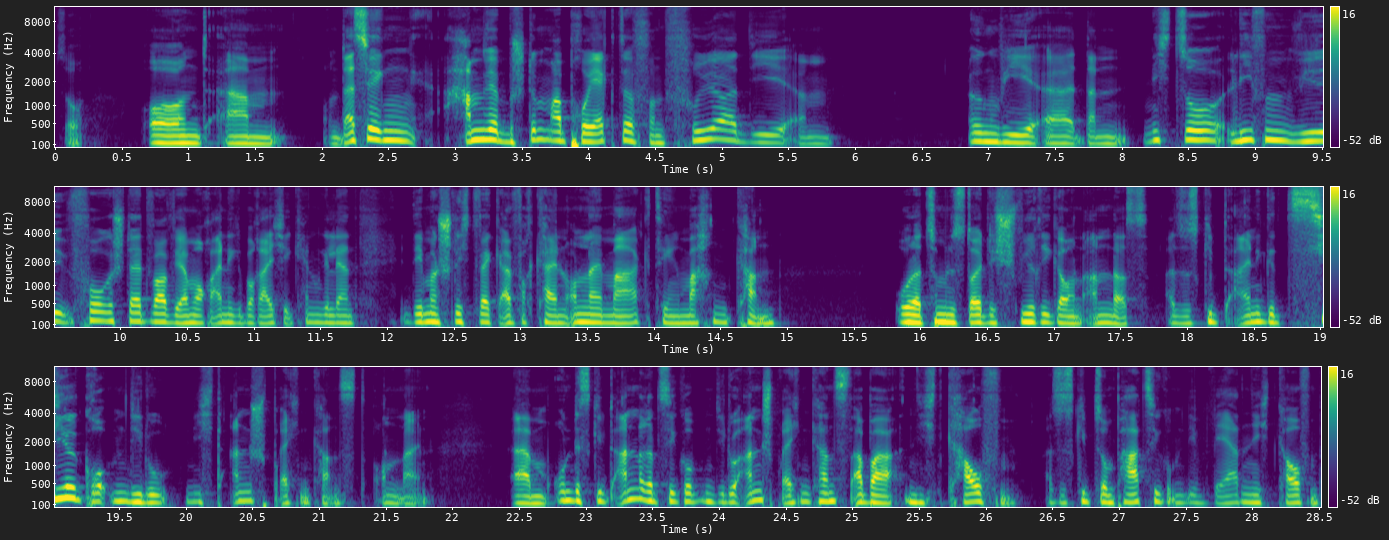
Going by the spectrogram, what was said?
So. Und, ähm, und deswegen haben wir bestimmt mal Projekte von früher, die ähm, irgendwie äh, dann nicht so liefen, wie vorgestellt war. Wir haben auch einige Bereiche kennengelernt, in denen man schlichtweg einfach kein Online-Marketing machen kann oder zumindest deutlich schwieriger und anders. Also es gibt einige Zielgruppen, die du nicht ansprechen kannst online. Ähm, und es gibt andere Zielgruppen, die du ansprechen kannst, aber nicht kaufen. Also es gibt so ein paar Zielgruppen, die werden nicht kaufen.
